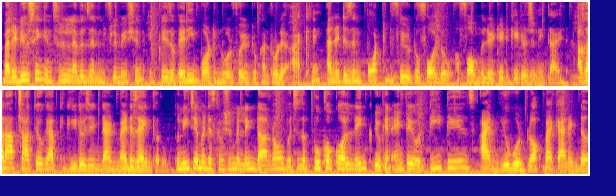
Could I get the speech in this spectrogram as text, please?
By reducing insulin levels and inflammation, it plays a very important role for you to control your acne and it is important for you to follow a formulated ketogenic diet. अगर आप चाहते हो कि आपकी ketogenic diet मैं डिजाइन करूं तो नीचे मैं डिस्क्रिप्शन में लिंक डाल रहा हूं which is a book or call link. You can enter your details and you would block my calendar.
